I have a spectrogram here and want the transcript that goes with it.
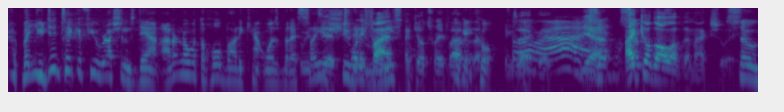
But you did take a few Russians down. I don't know what the whole body count was, but I saw we you did shoot at 25. least I killed 25 Okay, of them. cool. Exactly. Alright. Yeah. So- I killed all of them actually. So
